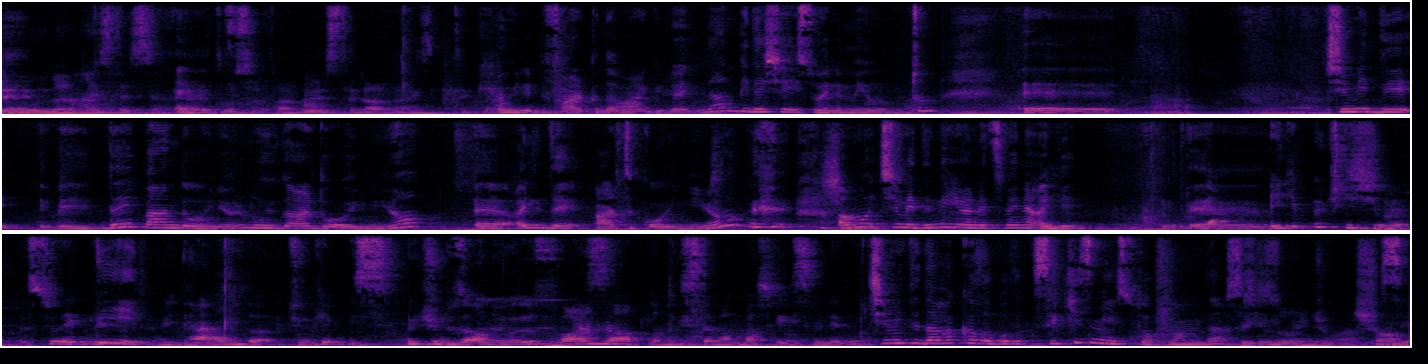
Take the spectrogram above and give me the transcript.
ve Uygar'ın bestesi. Evet. evet bu sefer bestelerden gittik. Öyle bir farkı da var Gülay'dan. Bir de şey söylemeyi unuttum. Ee, Çimidi'de ben de oynuyorum. Uygar da oynuyor. Ee, Ali de artık oynuyor. Ama Çimidi'nin yönetmeni Ali. Yani, ee, ekip 3 kişi mi? Sürekli değil. Ha, onu da çünkü hep biz üçümüzü anıyoruz. Varsa atlamak istemem başka isimleri. Çimidi daha kalabalık. 8 miyiz toplamda? 8 oyuncu var şu an.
